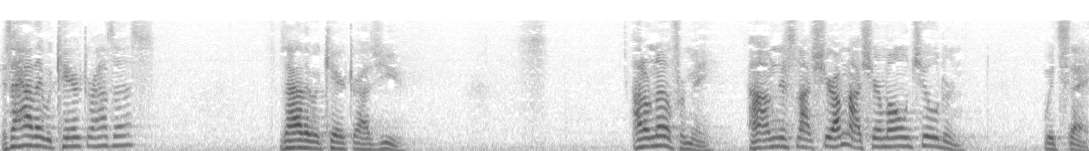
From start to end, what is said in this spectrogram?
Is that how they would characterize us? Is that how they would characterize you? I don't know for me. I'm just not sure. I'm not sure my own children would say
